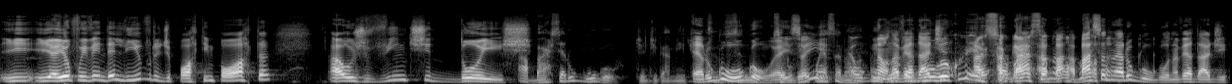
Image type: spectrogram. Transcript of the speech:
E, e aí eu fui vender livro de porta em porta, aos 22. A Barça era o Google de antigamente. Era o Google, é isso aí. Essa, não. É Google, não, na verdade, a, a, Barça a, não. a, Barça não era o Google. Na verdade,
